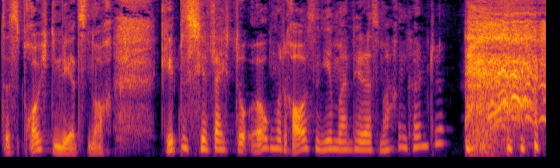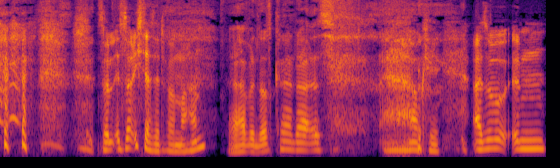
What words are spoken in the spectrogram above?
das bräuchten wir jetzt noch. Gibt es hier vielleicht so irgendwo draußen jemanden, der das machen könnte? Soll, soll ich das etwa machen? Ja, wenn sonst keiner da ist. Ja, okay. Also, ähm,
